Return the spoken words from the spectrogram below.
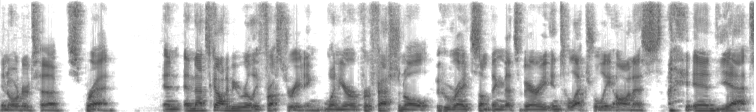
in order to spread and and that's got to be really frustrating when you're a professional who writes something that's very intellectually honest and yet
